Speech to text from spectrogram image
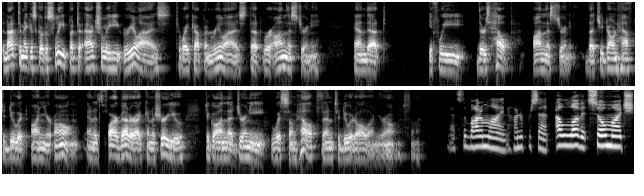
not to make us go to sleep, but to actually realize, to wake up and realize that we're on this journey and that if we, there's help on this journey, that you don't have to do it on your own. And it's far better, I can assure you, to go on that journey with some help than to do it all on your own. So that's the bottom line, 100%. I love it so much.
